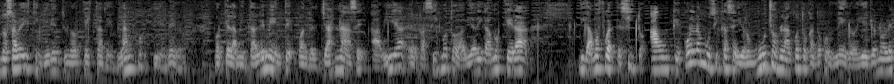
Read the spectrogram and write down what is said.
no sabe distinguir entre una orquesta de blanco y de negro. Porque lamentablemente cuando el jazz nace había el racismo todavía digamos que era digamos fuertecito, aunque con la música se dieron muchos blancos tocando con negros y ellos no le,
